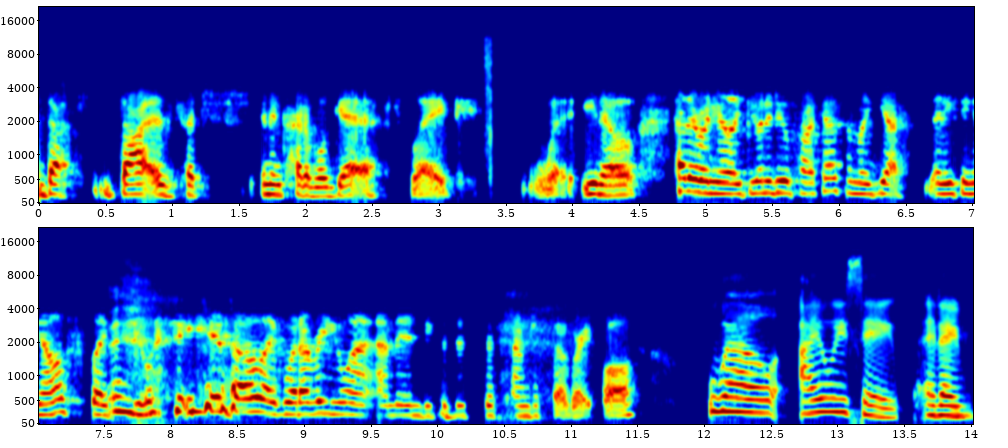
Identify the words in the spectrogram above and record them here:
that's that is such an incredible gift. Like what you know, Heather, when you're like, "Do you want to do a podcast?" I'm like, "Yes." Anything else? Like you, you know, like whatever you want, I'm in because it's just I'm just so grateful. Well, I always say, and I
